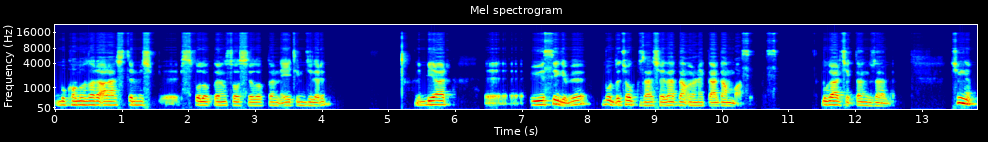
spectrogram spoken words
bu konuları araştırmış e, psikologların, sosyologların, eğitimcilerin hani birer e, üyesi gibi burada çok güzel şeylerden, örneklerden bahsettiniz. Bu gerçekten güzeldi. Şimdi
